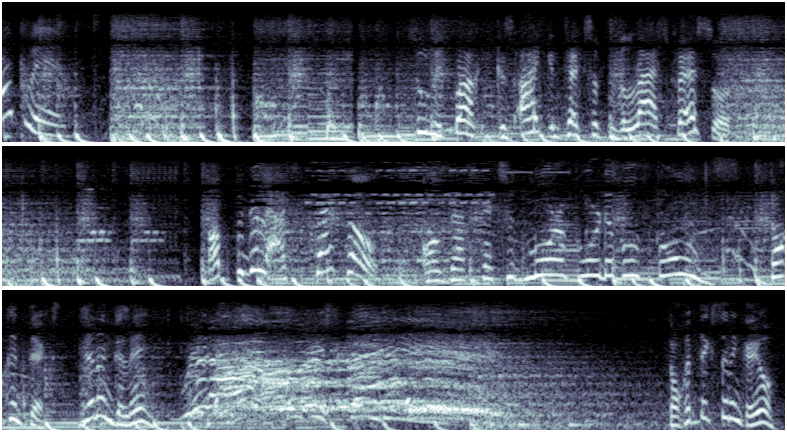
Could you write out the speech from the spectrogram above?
chat with. Sulit because I can text up to the last peso. Up to the last peso. All that text with more affordable phones. Talk and text. Yan ang galing. Without overspending! Talk and text na rin kayo.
